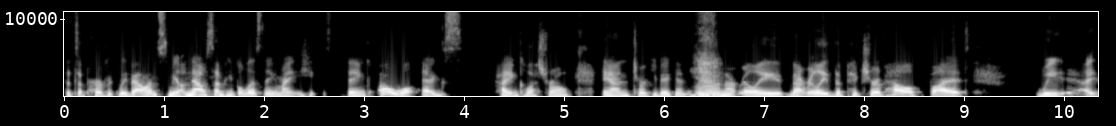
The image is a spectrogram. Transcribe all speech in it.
That's a perfectly balanced meal. Now, some people listening might think, oh, well, eggs high in cholesterol and turkey bacon. Oh, not really, not really the picture of health, but we I,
